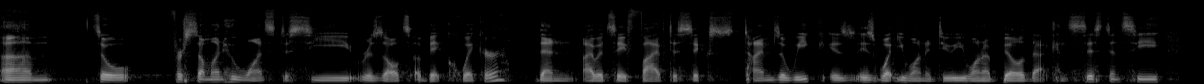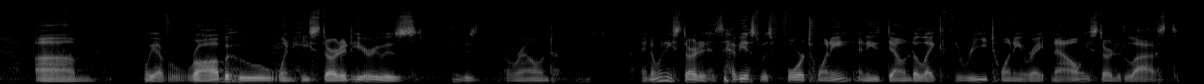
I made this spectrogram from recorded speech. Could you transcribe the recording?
um, so for someone who wants to see results a bit quicker then i would say five to six times a week is is what you want to do you want to build that consistency um, we have rob who when he started here he was he was around he was, i know when he started his heaviest was 420 and he's down to like 320 right now he started last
